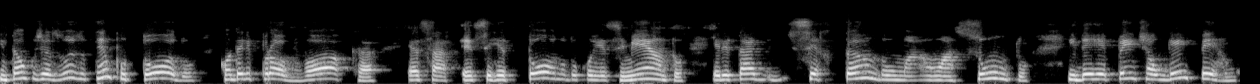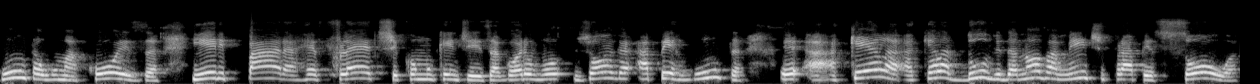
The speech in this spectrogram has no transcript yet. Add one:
Então, Jesus, o tempo todo, quando ele provoca essa, esse retorno do conhecimento, ele está dissertando uma, um assunto e de repente alguém pergunta alguma coisa e ele para, reflete, como quem diz, agora eu vou, joga a pergunta, é, aquela, aquela dúvida novamente para a pessoa,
